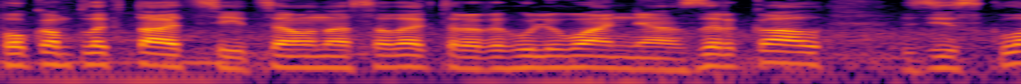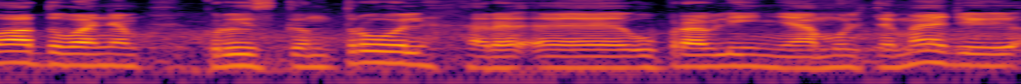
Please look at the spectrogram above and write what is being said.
По комплектації це у нас електрорегулювання зеркал зі складуванням, круїз-контроль, е, управління мультимедією,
